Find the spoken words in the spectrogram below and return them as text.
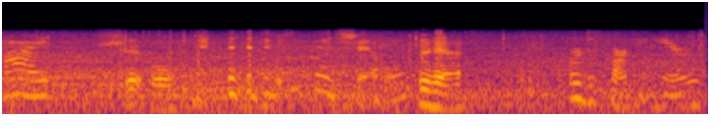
hi. Shithole. Did you say shithole? Yeah. We're just parking here.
